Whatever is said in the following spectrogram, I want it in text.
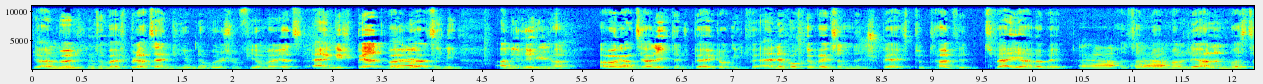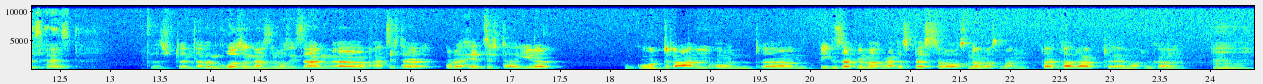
ja, in München zum Beispiel hat es einen gegeben, der wurde schon viermal jetzt eingesperrt, weil ja. der sich nicht an die Regeln hat. Aber ganz ehrlich, den sperre ich doch nicht für eine Woche weg, sondern den sperre ich total für zwei Jahre weg. Ja, also ja. mal lernen, was das heißt. Das stimmt, aber im Großen und Ganzen muss ich sagen, äh, hat sich da oder hält sich da jeder gut dran und ähm, wie gesagt, wir machen halt das Beste raus, ne, was man da gerade aktuell machen kann. Mhm.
